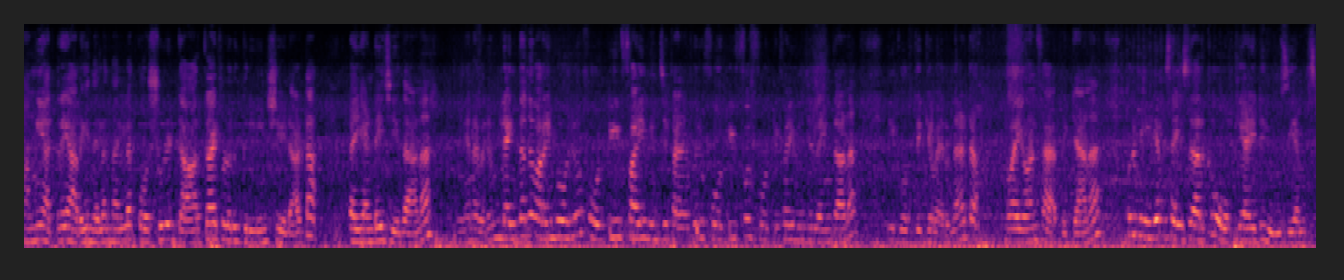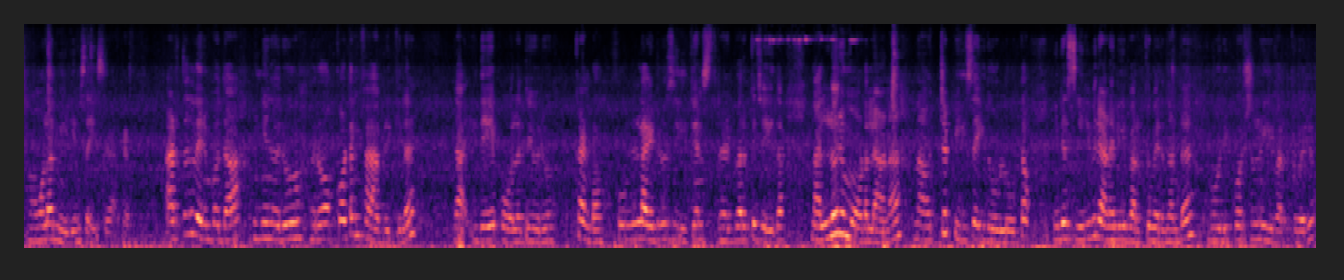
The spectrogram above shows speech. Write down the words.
ഭംഗി അത്രയും അറിയുന്നില്ല. നല്ല കുറച്ചുകൂടി ഡാർക്ക് ആയിട്ടുള്ള ഒരു ഗ്രീൻ ഷെയ്ഡാട്ടോ ടൈ ചെയ്താണ്. ഇങ്ങനെ വരും. ലെങ്ത് എന്ന് പറയുമ്പോൾ ഒരു ഫോർട്ടി ഫൈവ് ഇഞ്ച് ഒരു forty four forty five inch length ആണ് ഈ കുർത്തിക്ക് വരുന്നത് കേട്ടോ. റയോൺ ഫാബ്രിക് ആണ്. ഒരു മീഡിയം സൈസുകാർക്ക് ഓക്കെ ആയിട്ട് യൂസ് ചെയ്യാം. സ്മോളർ മീഡിയം സൈസുകാർക്ക് അടുത്തത് വരുമ്പോൾ ഇതാ ഇങ്ങനെ ഒരു റോ കോട്ടൺ ഫാബ്രിക്കിൽ ഇതേപോലത്തെ ഒരു കണ്ടോ ഫുള്ളായിട്ടൊരു സിലിക്കൻ ത്രെഡ് വർക്ക് ചെയ്ത നല്ലൊരു മോഡലാണ്. ഒറ്റ പീസ് ഇതുള്ളൂ കേട്ടോ ഇതിന്റെ സ്ലീവിലാണെങ്കിൽ ഈ വർക്ക് വരുന്നുണ്ട്. ബോഡി പോർഷനിലും ഈ വർക്ക് വരും.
